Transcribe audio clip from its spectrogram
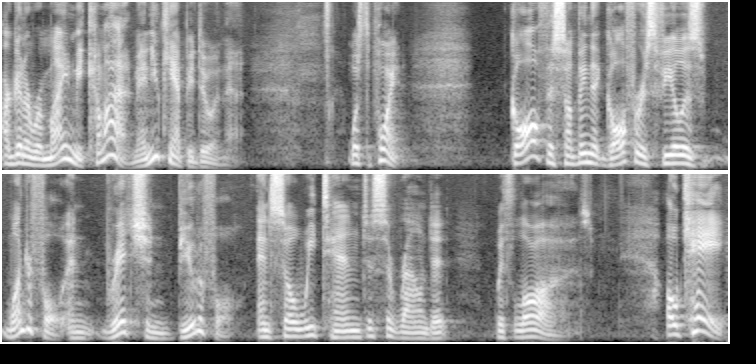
are going to remind me, come on, man, you can't be doing that. What's the point? Golf is something that golfers feel is wonderful and rich and beautiful, and so we tend to surround it with laws. Okay,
